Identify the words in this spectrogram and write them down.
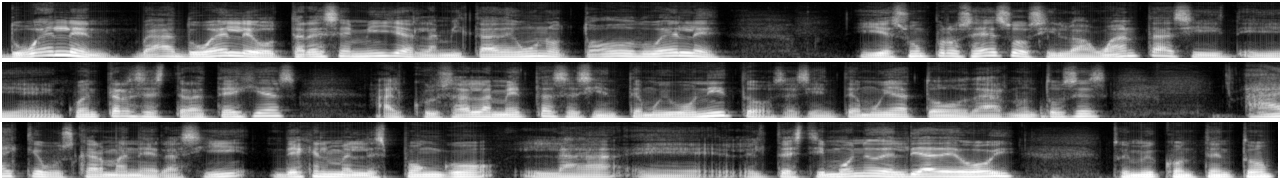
duelen, duele, o 13 millas, la mitad de uno, todo duele. Y es un proceso, si lo aguantas y, encuentras estrategias, al cruzar la meta se siente muy bonito, se siente muy a todo dar, ¿no? Entonces, hay que buscar maneras. Y déjenme, les pongo la, eh, el testimonio del día de hoy Estoy muy contento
